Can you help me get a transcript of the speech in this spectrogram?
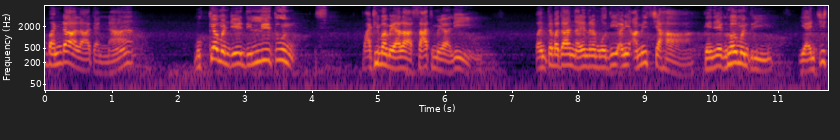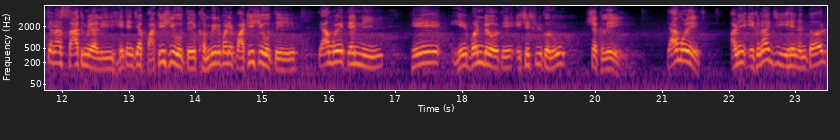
बंडाला त्यांना मुख्य म्हणजे दिल्लीतून पाठिंबा मिळाला साथ मिळाली. पंतप्रधान नरेंद्र मोदी आणि अमित शहा केंद्रीय गृहमंत्री यांचीच त्यांना साथ मिळाली. हे त्यांच्या पाठीशी होते खंबीरपणे पाठीशी होते. त्यामुळे त्यांनी हे हे बंड ते यशस्वी करू शकले. त्यामुळेच आणि एकनाथजी हे नंतर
